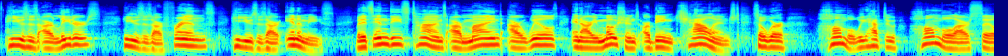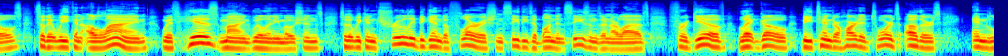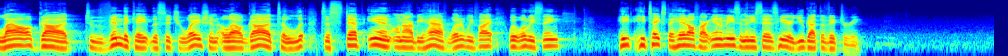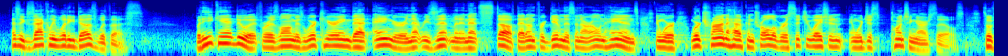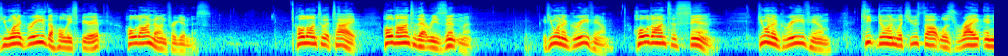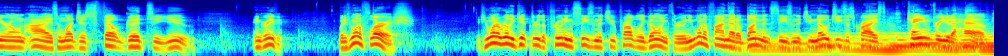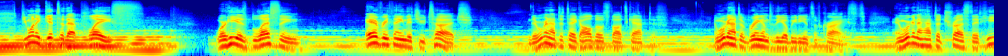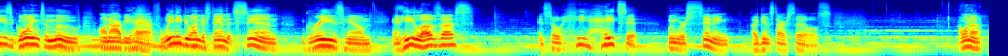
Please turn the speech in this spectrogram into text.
He uses our leaders, He uses our friends, he uses our enemies. But it's in these times our mind, our wills, and our emotions are being challenged. So we're humble. We have to humble ourselves so that we can align with His mind, will, and emotions so that we can truly begin to flourish and see these abundant seasons in our lives. Forgive, let go, be tenderhearted towards others, and allow God to vindicate the situation, allow God to, li- to step in on our behalf. What did we fight? What, what did we sing? He, he takes the head off our enemies and then he says, Here, you got the victory. That's exactly what he does with us. But he can't do it for as long as we're carrying that anger and that resentment and that stuff, that unforgiveness in our own hands, and we're, we're trying to have control over a situation and we're just punching ourselves. So if you want to grieve the Holy Spirit, hold on to unforgiveness. Hold on to it tight. Hold on to that resentment. If you want to grieve Him, hold on to sin. If you want to grieve Him, keep doing what you thought was right in your own eyes and what just felt good to you and grieve Him. But if you want to flourish, if you want to really get through the pruning season that you're probably going through, and you want to find that abundant season that you know Jesus Christ came for you to have, if you want to get to that place where He is blessing everything that you touch, then we're going to have to take all those thoughts captive. And we're going to have to bring them to the obedience of Christ. And we're going to have to trust that He's going to move on our behalf. We need to understand that sin grieves Him, and He loves us and so he hates it when we're sinning against ourselves. I want to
